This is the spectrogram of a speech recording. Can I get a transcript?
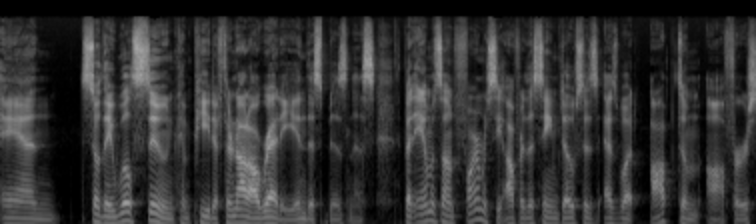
and so they will soon compete if they're not already in this business. But Amazon Pharmacy offer the same doses as what Optum offers,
